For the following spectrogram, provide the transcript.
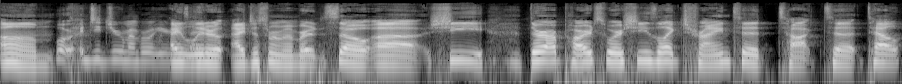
Um. What, did you remember what you? Were I say? literally, I just remembered. So, uh, she, there are parts where she's like trying to talk to tell.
